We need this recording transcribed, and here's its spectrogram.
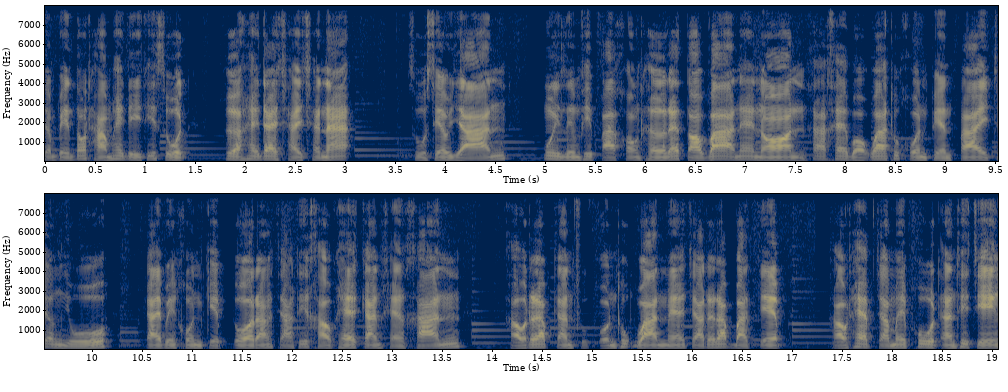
จำเป็นต้องทำให้ดีที่สุด เพื่อให้ได้ชัยชนะซูเซียวหยาน มุยลืมฝีปากของเธอและตอบว่าแน่นอนข้าแค่บอกว่าทุกคนเปลี่ยนไปเจิ้งหยู กลายเป็นคนเก็บตัวหลังจากที่เขาแพ้การแข่งขัน เขาได้รับการฝึกฝนทุกวันแม้จะได้รับบาดเจ็บ เขาแทบจะไม่พูดอันที่จริง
